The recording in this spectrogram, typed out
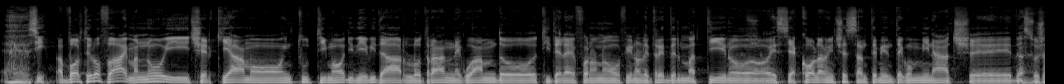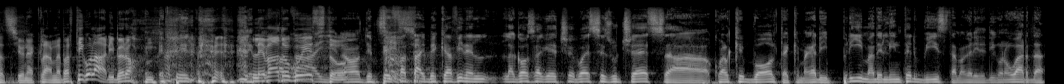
Eh, sì, a volte lo fai, ma noi cerchiamo in tutti i modi di evitarlo, tranne quando ti telefonano fino alle 3 del mattino e si accollano incessantemente con minacce ed associazioni a clan particolari, però per- per levato questo... no? De- per fattagli, perché alla fine la cosa che ci può essere successa qualche volta è che magari prima dell'intervista magari ti dicono guarda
